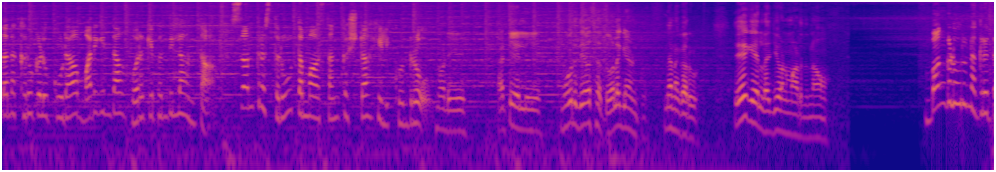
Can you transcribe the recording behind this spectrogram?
ದನ ಕರುಗಳು ಕೂಡ ಮನೆಯಿಂದ ಹೊರಗೆ ಬಂದಿಲ್ಲ ಅಂತ ಸಂತ್ರಸ್ತರು ತಮ್ಮ ಸಂಕಷ್ಟ ಹೇಳಿಕೊಂಡ್ರು. ನೋಡಿ ಅಟಿಯಲ್ಲಿ ಮೂರು ದಿವಸ ಒಳಗೆ ಉಂಟು ದನಕರು. ಹೇಗೆ ಎಲ್ಲ ಜೀವನ ಮಾಡುದು ನಾವು? ಮಂಗಳೂರು ನಗರದ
